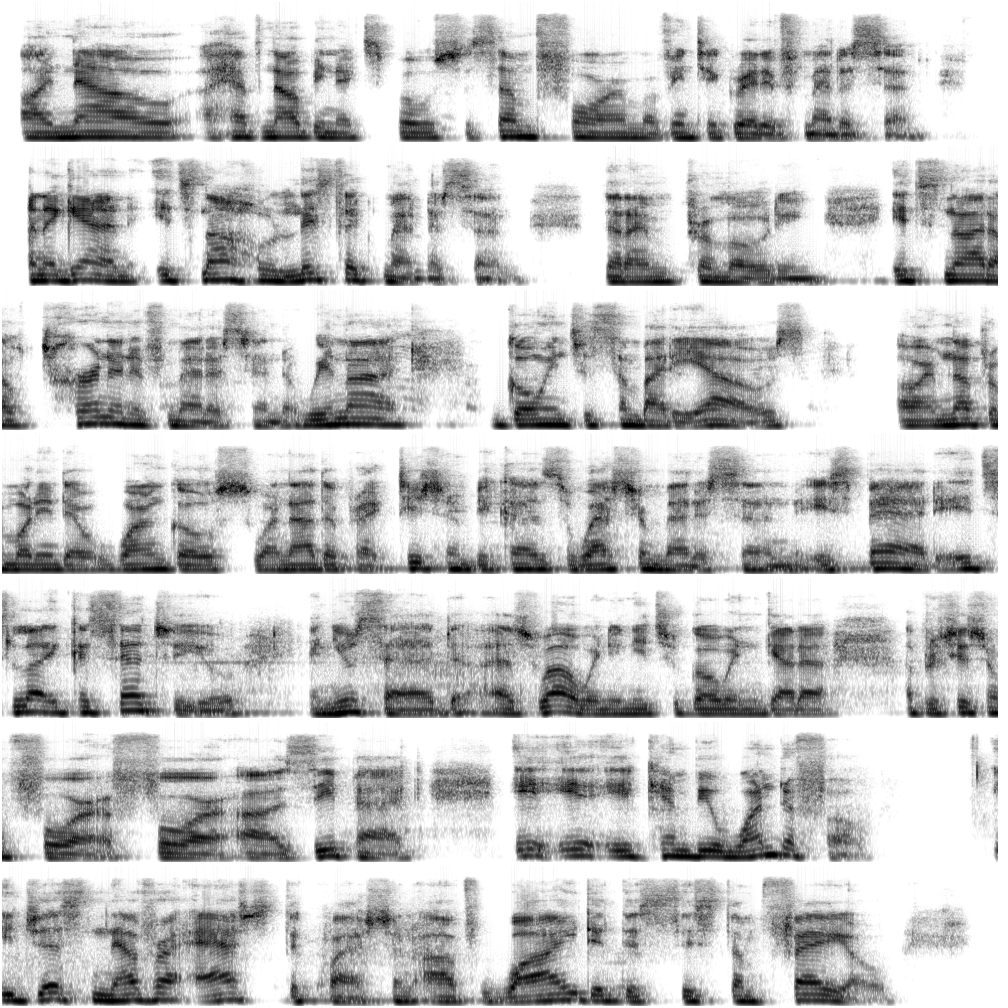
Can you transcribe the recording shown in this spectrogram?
are now have now been exposed to some form of integrative medicine. And again, it's not holistic medicine that I'm promoting. It's not alternative medicine. We're not going to somebody else or I'm not promoting that one goes to another practitioner because Western medicine is bad. It's like I said to you, and you said as well, when you need to go and get a, a prescription for for uh, Z-Pak, it, it, it can be wonderful. It just never asks the question of why did the system fail?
